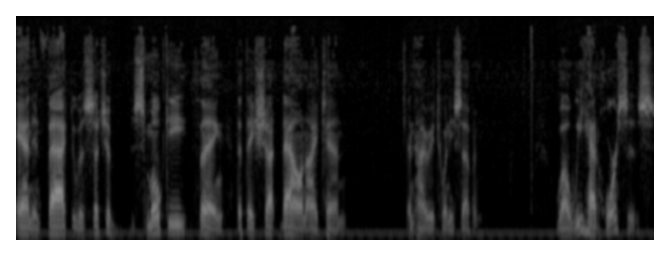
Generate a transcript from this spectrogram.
And in fact, it was such a smoky thing that they shut down I 10 and Highway 27. Well, we had horses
